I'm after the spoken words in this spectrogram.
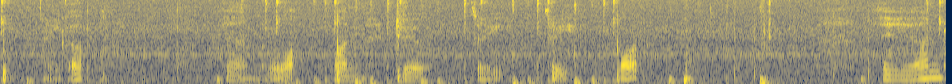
There you go. And one, one, two, three, three, four. And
